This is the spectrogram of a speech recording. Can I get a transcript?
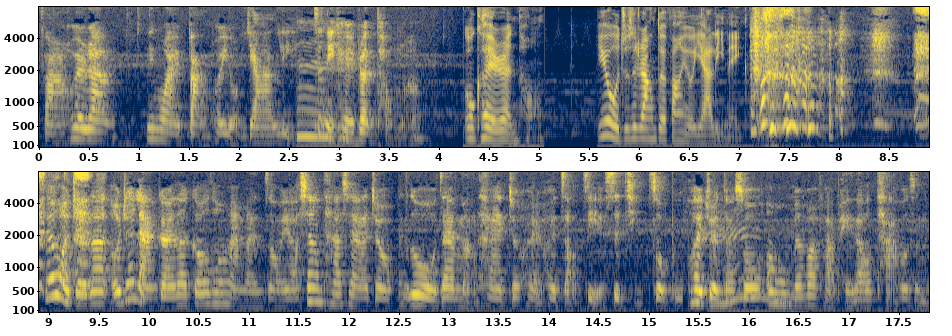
反而会让。另外一半会有压力，这你可以认同吗？我可以认同，因为我就是让对方有压力那个。所以我觉得，我觉得两个人的沟通还蛮重要。像他现在就，如果我在忙，他就会会找自己的事情做，不会觉得说，哦，没有办法陪到他或什么。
